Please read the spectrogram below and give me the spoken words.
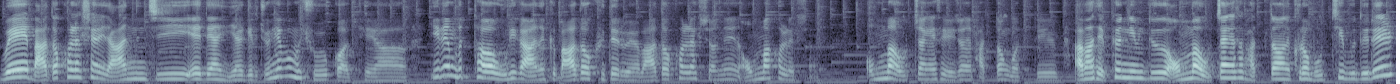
왜 마더 컬렉션이 나왔는지에 대한 이야기를 좀 해보면 좋을 것 같아요. 이름부터 우리가 아는 그 마더 그대로예요. 마더 컬렉션은 엄마 컬렉션. 엄마 옷장에서 예전에 봤던 것들. 아마 대표님도 엄마 옷장에서 봤던 그런 모티브들을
